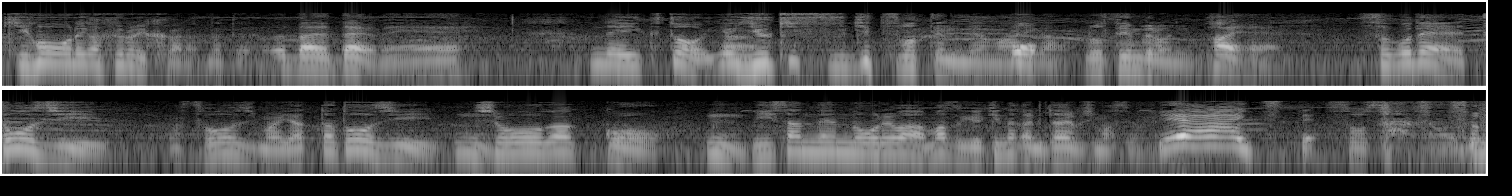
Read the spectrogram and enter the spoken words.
基本俺が風呂行くから、だって。だ、だよね。で、行くと、いや、はい雪すげえ積もってんだよ、周りが。露天風呂に。はいはい。そこで、当時、当時、まあ、やった当時、うん小学校うん2、。3年の俺は、まず雪の中にダイブしますよイね。エーイっつって。そうそうそうそう。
